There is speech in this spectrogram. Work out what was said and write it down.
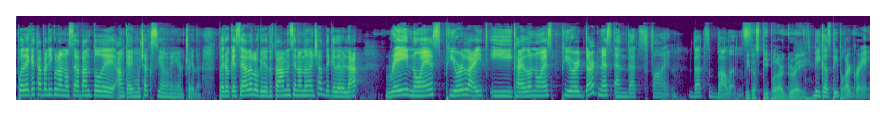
puede que esta película no sea tanto de, aunque hay mucha acción en el trailer, pero que sea de lo que yo te estaba mencionando en el chat, de que de verdad Rey no es pure light y Kylo no es pure darkness, and that's fine. That's balance. Because people are gray. Because people are gray.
